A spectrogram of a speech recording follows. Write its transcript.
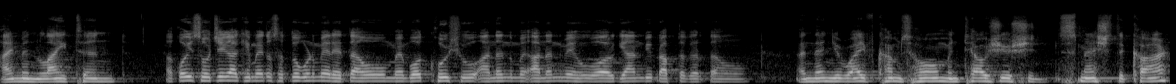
I'm enlightened. कोई सोचेगा कि मैं तो सत्वगुण में रहता हूँ मैं बहुत खुश हूँ आनंद में आनंद में हूँ और ज्ञान भी प्राप्त करता हूँ And then your wife comes home and tells you she smashed the car.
